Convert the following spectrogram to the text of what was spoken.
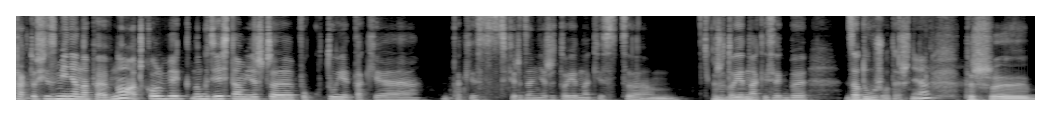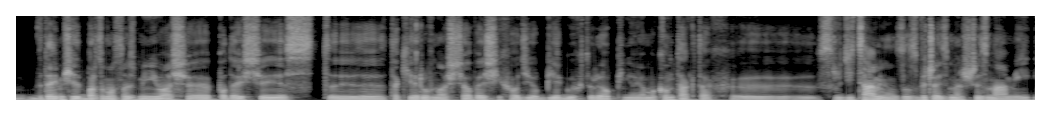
tak, to się zmienia na pewno, aczkolwiek no, gdzieś tam jeszcze pokutuje takie, takie stwierdzenie, że to jednak jest, ym, że to jednak jest jakby za dużo też, nie? Też y, wydaje mi się, bardzo mocno zmieniła się podejście, jest y, takie równościowe, jeśli chodzi o biegłych, które opiniują o kontaktach y, z rodzicami, no zazwyczaj z mężczyznami.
